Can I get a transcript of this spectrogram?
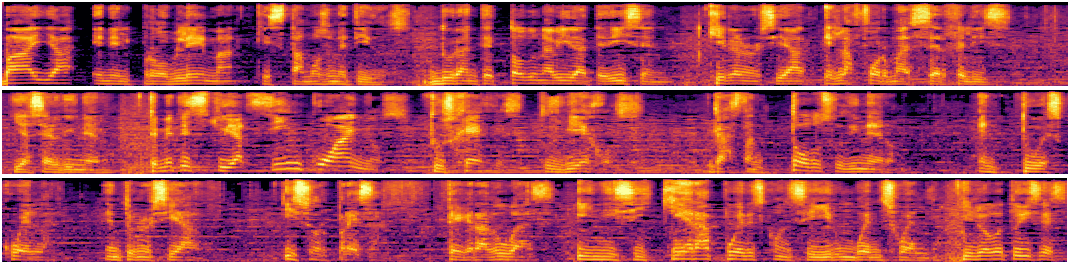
vaya en el problema que estamos metidos. Durante toda una vida te dicen que ir a la universidad es la forma de ser feliz y hacer dinero. Te metes a estudiar cinco años, tus jefes, tus viejos, gastan todo su dinero en tu escuela, en tu universidad. Y sorpresa, te gradúas y ni siquiera puedes conseguir un buen sueldo. Y luego tú dices,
